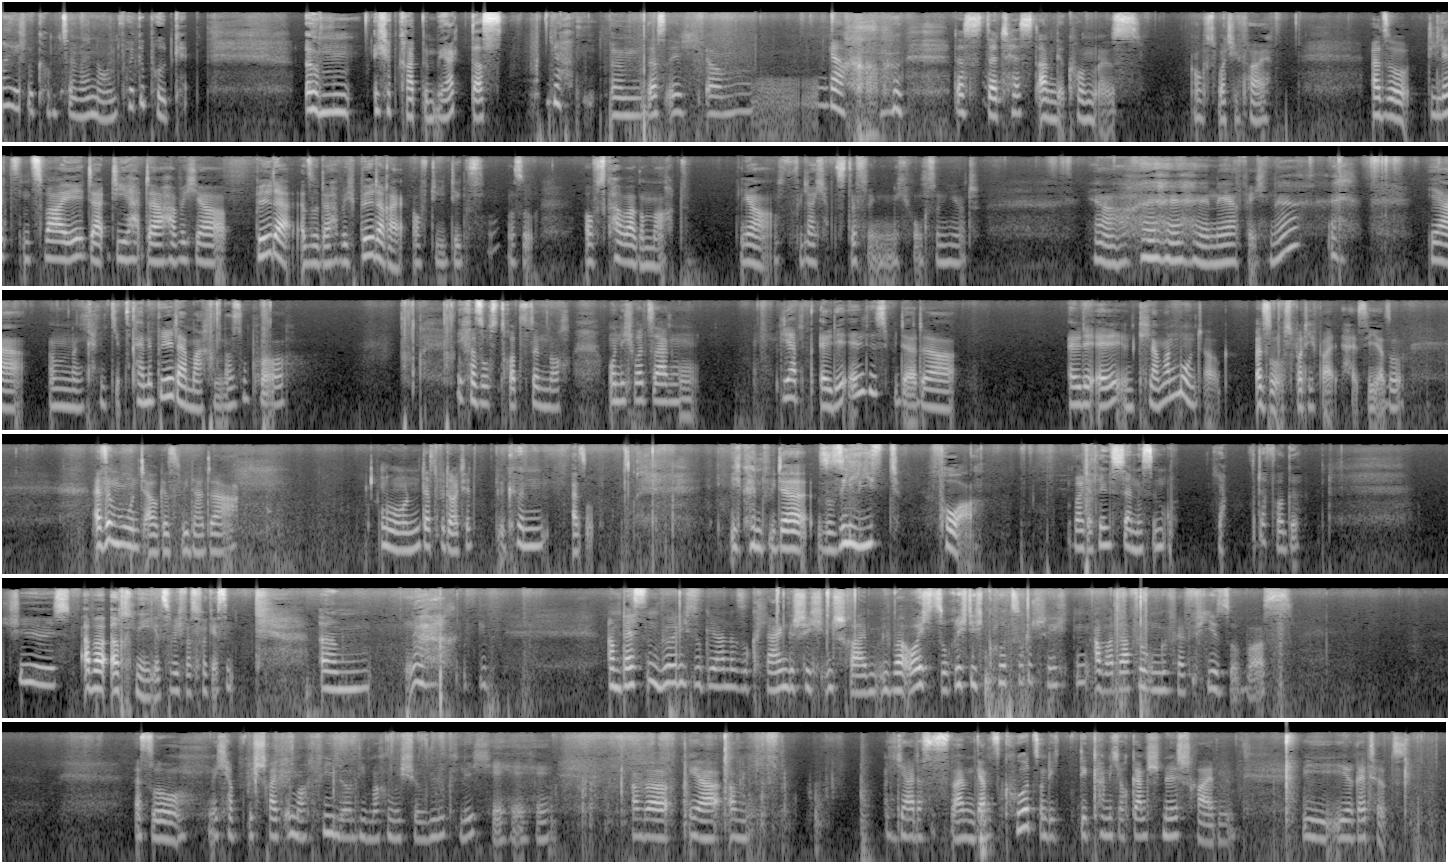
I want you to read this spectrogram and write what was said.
Hi, willkommen zu einer neuen Folge Podcast. Ähm, ich habe gerade bemerkt, dass ja, ähm, dass ich ähm, ja, dass der Test angekommen ist auf Spotify. Also die letzten zwei, da die da habe ich ja Bilder, also da habe ich Bilder rein auf die Dings, also aufs Cover gemacht. Ja, vielleicht hat es deswegen nicht funktioniert. Ja, nervig, ne? Ja, um, dann kann ich jetzt keine Bilder machen. Na super. Ich versuche es trotzdem noch. Und ich wollte sagen, ja, LDL ist wieder da. LDL in Klammern Mondauge. Also Spotify heißt sie also. Also Mondauge ist wieder da. Und das bedeutet, wir können, also, ihr könnt wieder, also sie liest vor. Weil der Finsternis im. Ja, mit der Folge. Tschüss. Aber, ach nee, jetzt habe ich was vergessen. Ähm, am besten würde ich so gerne so Kleingeschichten schreiben über euch. So richtig kurze Geschichten, aber dafür ungefähr vier sowas. Also, ich, ich schreibe immer viele und die machen mich schon glücklich. aber ja, ähm, ja, das ist dann ganz kurz und ich, die kann ich auch ganz schnell schreiben, wie ihr rettet.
